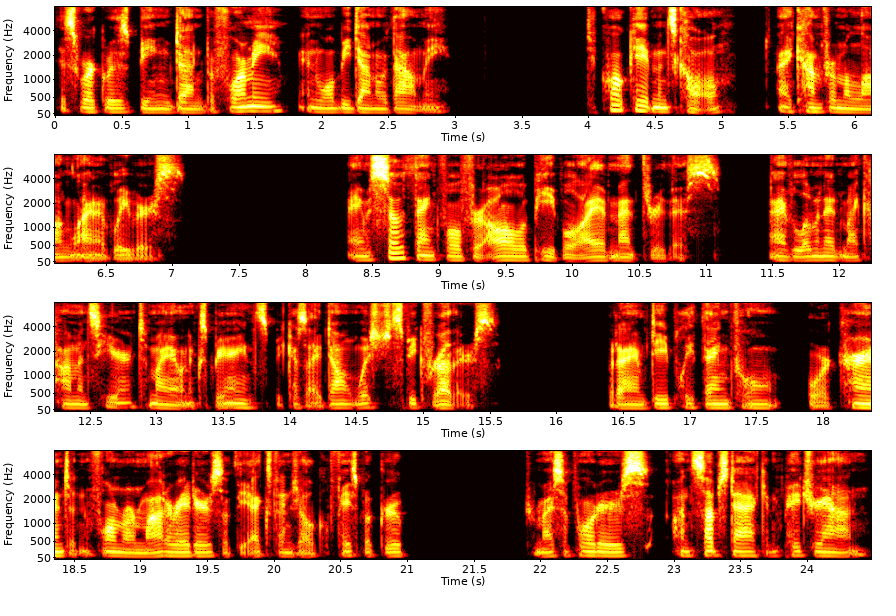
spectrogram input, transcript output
This work was being done before me and will be done without me. To quote Caedmon's call, I come from a long line of leavers. I am so thankful for all the people I have met through this. I have limited my comments here to my own experience because I don't wish to speak for others but I am deeply thankful for current and former moderators of the Exvangelical Facebook group for my supporters on Substack and Patreon,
